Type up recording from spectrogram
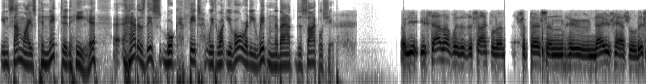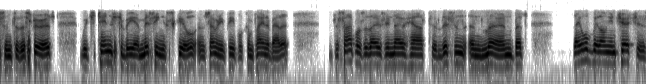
in some ways connected here. Uh, how does this book fit with what you've already written about discipleship? Well, you, you start off with a disciple, a person who knows how to listen to the Spirit which tends to be a missing skill, and so many people complain about it. Disciples are those who know how to listen and learn, but they all belong in churches,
